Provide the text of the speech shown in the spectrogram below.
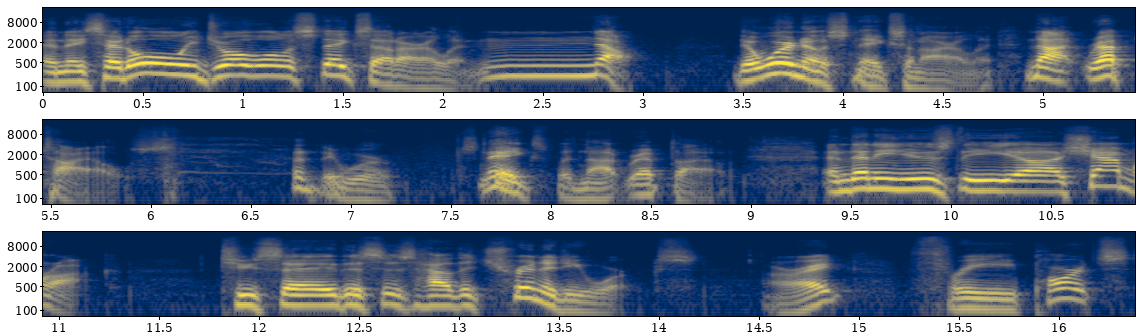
And they said, oh, he drove all the snakes out of Ireland. No, there were no snakes in Ireland, not reptiles. they were snakes, but not reptiles. And then he used the uh, shamrock to say this is how the Trinity works. All right? Three parts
